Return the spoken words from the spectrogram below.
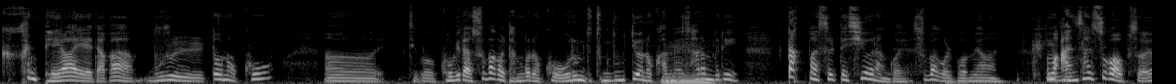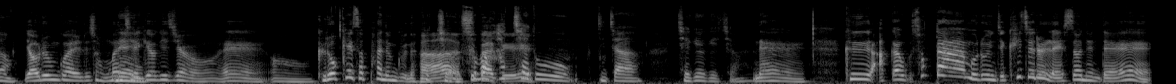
큰 대야에다가 물을 떠놓고 어, 지금 거기다 수박을 담궈놓고 얼음도 둥둥 띄워놓고 하면 음. 사람들이 딱 봤을 때 시원한 거예요. 수박을 보면 그럼 안 살 수가 없어요. 여름 과일도 정말 네. 제격이죠. 예. 어, 그렇게 해서 파는구나. 그렇죠. 수박. 하체도 진짜 제격이죠. 네. 그 아까 속담으로 이제 퀴즈를 냈었는데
